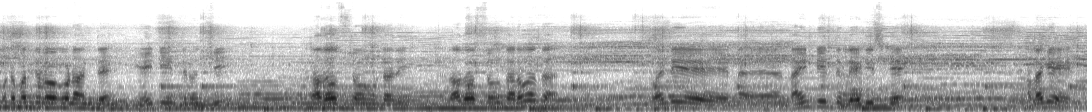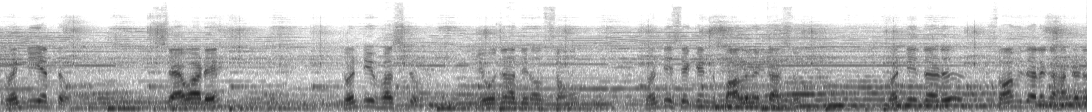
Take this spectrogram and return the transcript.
పుట్టపర్తిలో కూడా అంతే. ఎయిటీన్త్ నుంచి రథోత్సవం ఉంటుంది. రథోత్సవం తర్వాత ట్వంటీ నైన్టీన్త్ లేడీస్ డే అలాగే ట్వంటీ ఎయిత్ సేవా డే ట్వంటీ ఫస్ట్ యువజన దినోత్సవం ట్వంటీ సెకండ్ బాల వికాసం ట్వంటీ థర్డ్ స్వామి తాలూకా హండ్రెడ్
